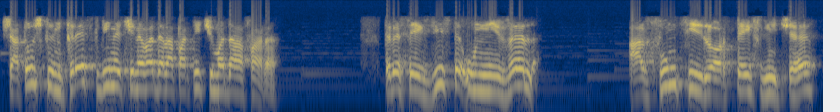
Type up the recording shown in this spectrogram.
Și atunci când cresc, vine cineva de la partid și mă dă afară. Trebuie să existe un nivel al funcțiilor tehnice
